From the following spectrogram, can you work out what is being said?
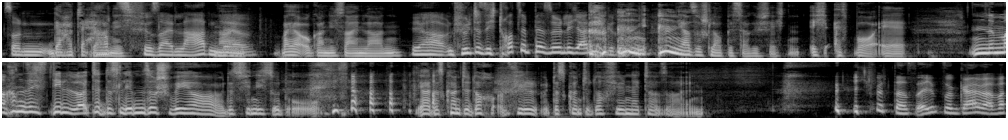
so ein Der hatte Herz gar nicht. für seinen Laden. Nein, war ja auch gar nicht sein Laden. Der, ja, und fühlte sich trotzdem persönlich angegriffen. Ja, so Schlaupisser-Geschichten. Ich, es- boah, ey. Ne, machen sich die Leute das Leben so schwer. Das finde ich so doof. Ja. Ja, das könnte doch viel, das könnte doch viel netter sein. Ich finde das echt so geil, aber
